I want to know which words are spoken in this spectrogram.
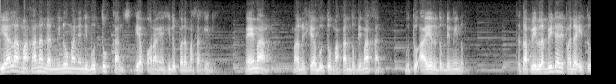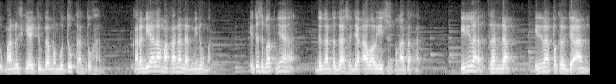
dialah makanan dan minuman yang dibutuhkan setiap orang yang hidup pada masa kini. Memang manusia butuh makan untuk dimakan, butuh air untuk diminum. Tetapi lebih daripada itu, manusia juga membutuhkan Tuhan. Karena dialah makanan dan minuman. Itu sebabnya dengan tegas sejak awal Yesus mengatakan, inilah kehendak, inilah pekerjaan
